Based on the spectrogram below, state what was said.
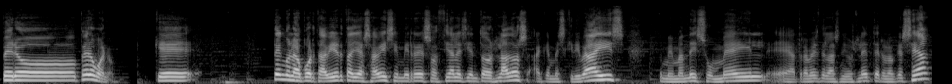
Pero, pero bueno, que tengo la puerta abierta, ya sabéis, en mis redes sociales y en todos lados, a que me escribáis, que me mandéis un mail eh, a través de las newsletters o lo que sea,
